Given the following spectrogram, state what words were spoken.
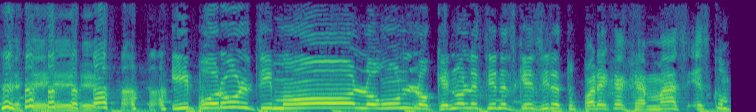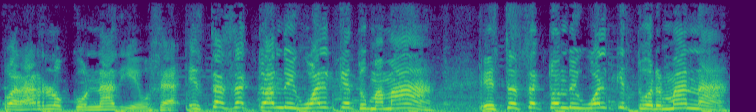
Y por último, lo, un- lo que no le tienes que decir a tu pareja jamás es compararlo con nadie. O sea, estás actuando igual que tu mamá. Estás actuando igual que tu hermana,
